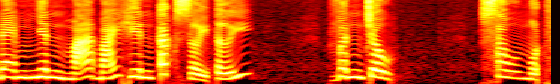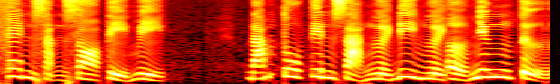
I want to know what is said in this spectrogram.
đem nhân mã bái hiên các rời tới. Vân Châu. Sau một phen dặn dò tỉ mỉ. Đám tu tiên giả người đi người ở nhưng tự.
